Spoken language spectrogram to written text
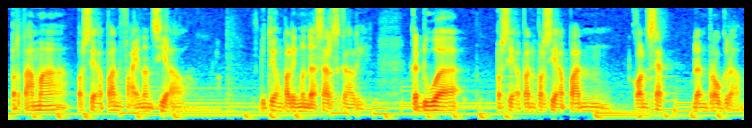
Pertama persiapan finansial. Itu yang paling mendasar sekali. Kedua persiapan-persiapan konsep dan program.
